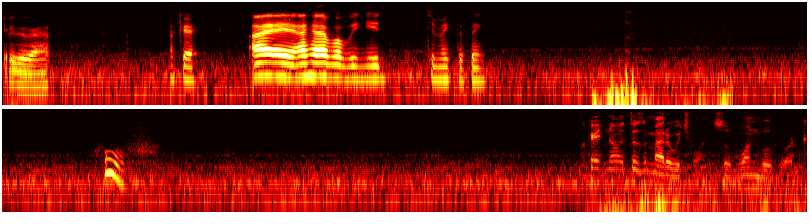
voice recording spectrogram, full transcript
Here you go, Graph. Okay. I I have what we need to make the thing. Whew. Okay, no, it doesn't matter which one. So one will work.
